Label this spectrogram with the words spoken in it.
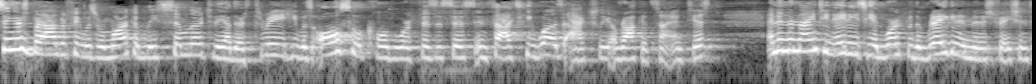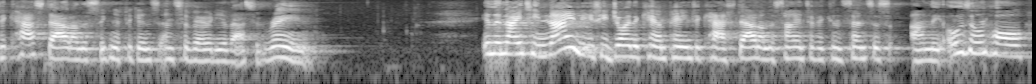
Singer's biography was remarkably similar to the other three. He was also a Cold War physicist. In fact, he was actually a rocket scientist. And in the 1980s, he had worked with the Reagan administration to cast doubt on the significance and severity of acid rain. In the 1990s, he joined the campaign to cast doubt on the scientific consensus on the ozone hole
